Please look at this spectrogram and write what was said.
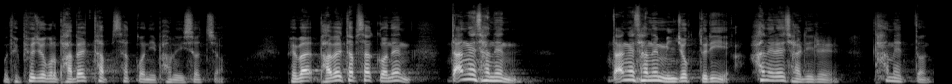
뭐 대표적으로 바벨탑 사건이 바로 있었죠. 바벨탑 사건은 땅에 사는 땅에 사는 민족들이 하늘의 자리를 탐했던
